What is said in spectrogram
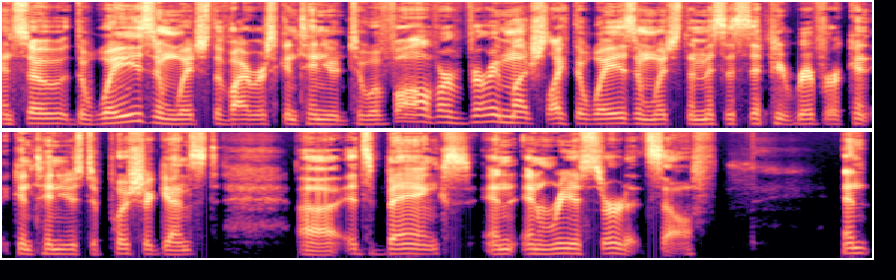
And so the ways in which the virus continued to evolve are very much like the ways in which the Mississippi River con- continues to push against uh, its banks and, and reassert itself. And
